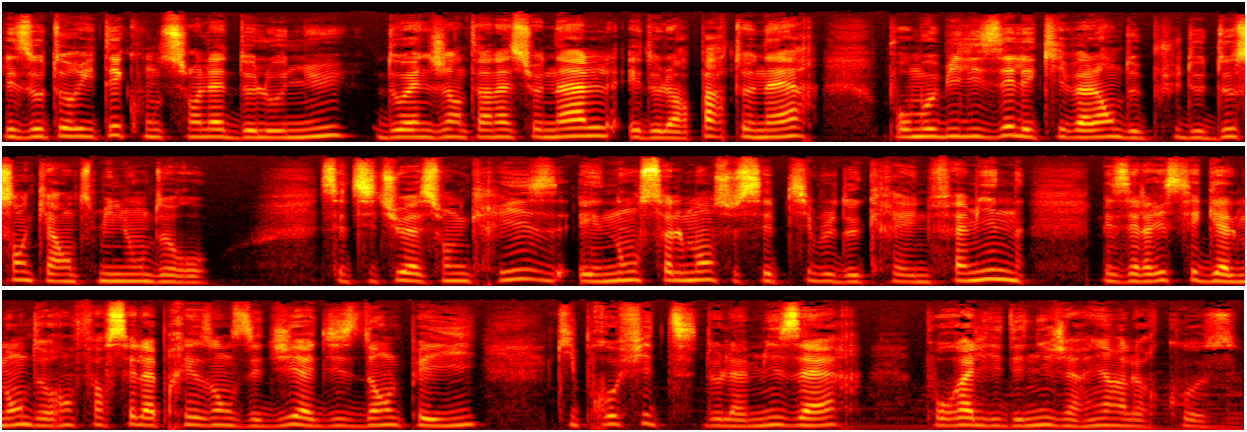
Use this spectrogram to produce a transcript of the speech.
les autorités comptent sur l'aide de l'ONU, d'ONG internationales et de leurs partenaires pour mobiliser l'équivalent de plus de 240 millions d'euros. Cette situation de crise est non seulement susceptible de créer une famine, mais elle risque également de renforcer la présence des djihadistes dans le pays qui profitent de la misère pour rallier des Nigériens à leur cause.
